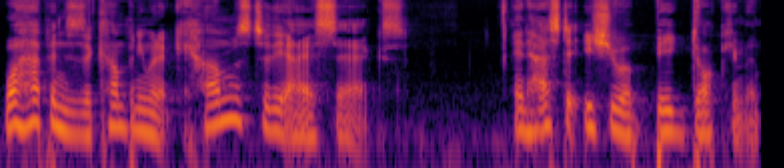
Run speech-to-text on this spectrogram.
What happens is a company when it comes to the ASX, it has to issue a big document,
